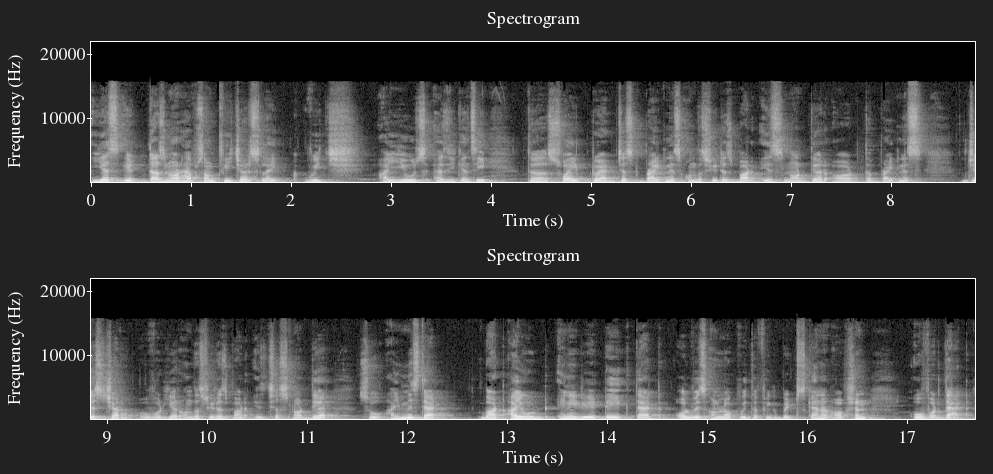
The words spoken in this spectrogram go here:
yes it does not have some features like which I use. As you can see the swipe to adjust brightness on the status bar is not there or the brightness gesture over here on the status bar is just not there. So I miss that. But I would any day take that always unlock with the fingerprint scanner option over that.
